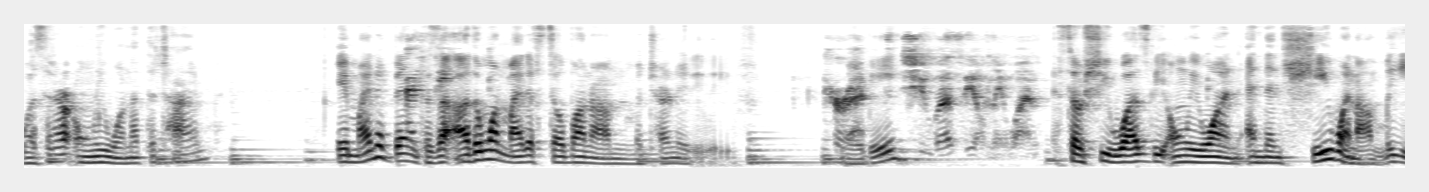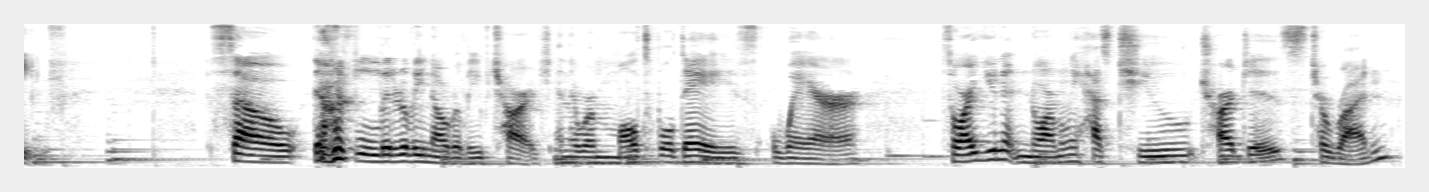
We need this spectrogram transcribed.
Was it our only one at the time? It might have been because the other one might have still been on maternity leave. Correct. Maybe. She was the only one. So she was the only one, and then she went on leave. So there was literally no relief charge, and there were multiple days where. So our unit normally has two charges to run,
